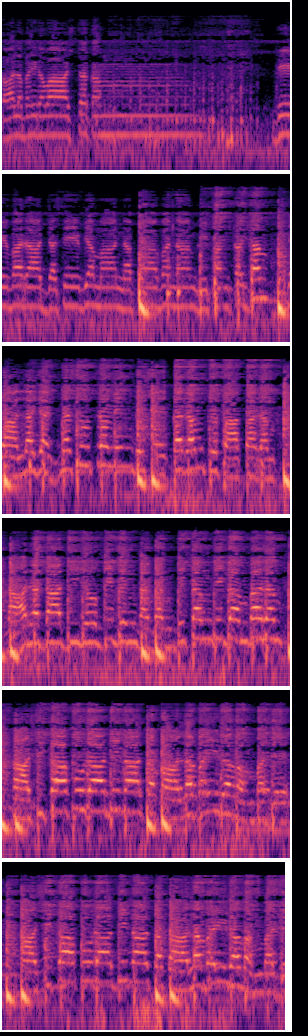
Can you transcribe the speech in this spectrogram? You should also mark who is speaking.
Speaker 1: कालभैरवाष्टकम्। देवराजसेव्यमान पावनाङ्घ्रि पङ्कजम् व्यालयज्ञसूत्रमिन्दुशेखरम् कृपाकरम् नारदादियोगि वृन्दवन्दितम् दिगम्बरम् काशिकापुरादिनाथ कालभैरवम् भजे काशिकापुरादिनाथ कालभैरवम् भजे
